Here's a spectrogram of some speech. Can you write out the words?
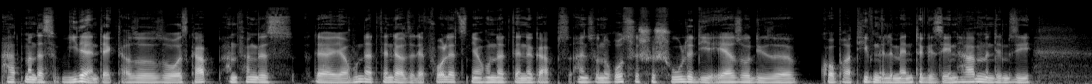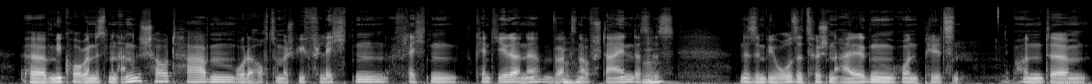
hat man das wiederentdeckt. Also so, es gab Anfang des der Jahrhundertwende, also der vorletzten Jahrhundertwende, gab es so eine russische Schule, die eher so diese kooperativen Elemente gesehen haben, indem sie äh, Mikroorganismen angeschaut haben oder auch zum Beispiel Flechten. Flechten kennt jeder, ne? Wachsen mhm. auf Steinen. Das mhm. ist eine Symbiose zwischen Algen und Pilzen. Und ähm,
